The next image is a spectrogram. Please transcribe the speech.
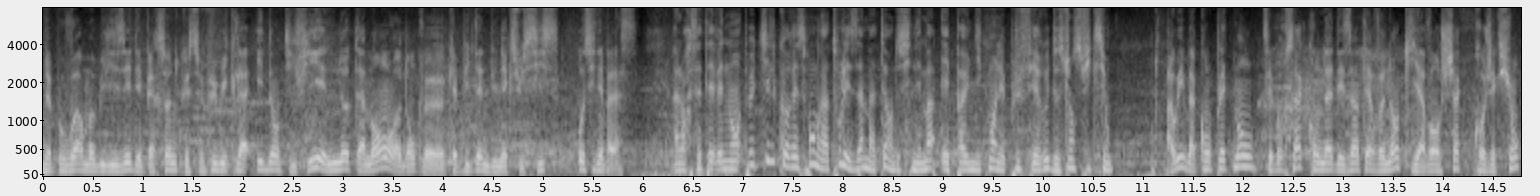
de pouvoir mobiliser des personnes que ce public-là identifie, et notamment euh, donc le capitaine du Nexus 6 au Cinépalace. Alors cet événement peut-il correspondre à tous les amateurs de cinéma et pas uniquement les plus férus de science-fiction? Ah oui, bah complètement. C'est pour ça qu'on a des intervenants qui, avant chaque projection,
